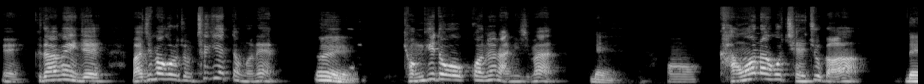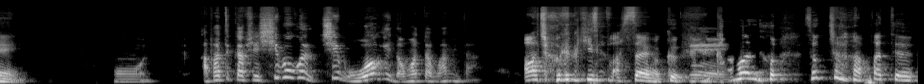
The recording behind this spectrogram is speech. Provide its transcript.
네. 그 다음에 이제 마지막으로 좀 특이했던 거는 네. 경기도권은 아니지만 네. 어, 강원하고 제주가 네. 어, 아파트 값이 10억을 15억이 넘었다고 합니다. 아, 저 그 기사 봤어요. 그 네. 강원도 속초 아파트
